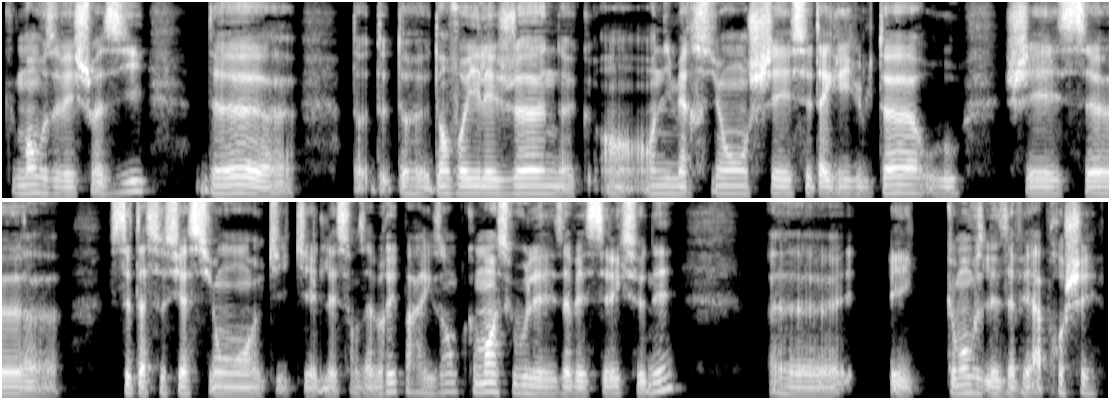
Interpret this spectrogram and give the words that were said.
Comment vous avez choisi de, d'envoyer les jeunes en, immersion chez cet agriculteur ou chez ce, cette association qui, qui aide les sans-abri, par exemple? Comment est-ce que vous les avez sélectionnés et comment vous les avez approchés?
